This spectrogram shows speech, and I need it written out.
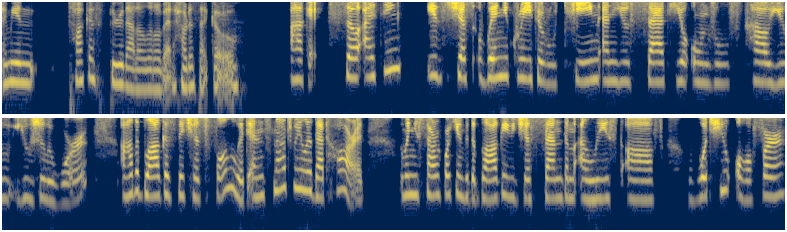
I mean, talk us through that a little bit. How does that go? Okay. So I think it's just when you create a routine and you set your own rules how you usually work other bloggers they just follow it and it's not really that hard when you start working with a blogger, you just send them a list of what you offer,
